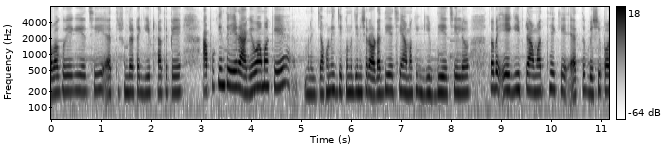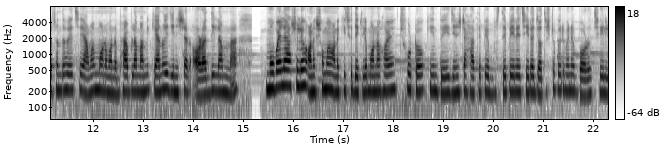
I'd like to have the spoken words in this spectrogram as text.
অবাক হয়ে গিয়েছি, এত সুন্দর একটা গিফট হাতে পেয়ে। আপু কিন্তু এর আগেও আমাকে মানে যখনই যে কোনো জিনিসের অর্ডার দিয়েছি, আমাকে গিফট দিয়েছিল। তবে এই গিফটটা আমার থেকে এত বেশি পছন্দ হয়েছে। আমার মনে মনে ভাবলাম, আমি কেন এই জিনিসটার অর্ডার দিলাম না? মোবাইলে আসলে অনেক সময় অনেক কিছু দেখলে মনে হয় ছোট, কিন্তু এই জিনিসটা হাতে পেয়ে বুঝতে পেরেছি এটা যথেষ্ট পরিমাণে বড় ছিল।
